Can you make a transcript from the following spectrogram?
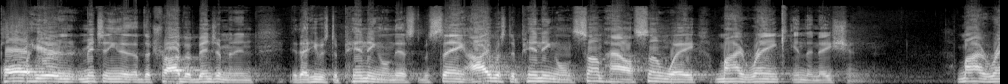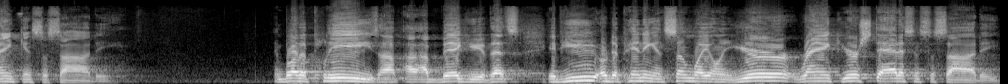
Paul here mentioning the, tribe of Benjamin and that he was depending on this was saying, I was depending on somehow, some way, my rank in the nation, my rank in society. And brother, please, I, I, beg you, if that's if you are depending in some way on your rank, your status in society,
